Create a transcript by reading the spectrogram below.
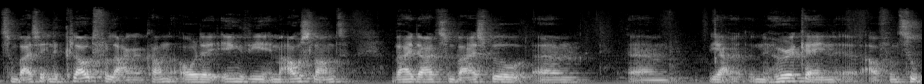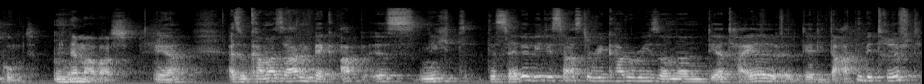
zum Beispiel in die Cloud verlagern kann oder irgendwie im Ausland, weil da zum Beispiel ähm, ähm, ja, ein Hurricane äh, auf uns zukommt. Mhm. Nimm mal was. Ja, also kann man sagen, Backup ist nicht dasselbe wie Disaster Recovery, sondern der Teil, der die Daten betrifft.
